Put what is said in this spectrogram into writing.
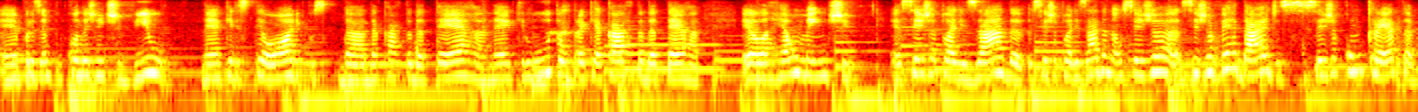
É, por exemplo, quando a gente viu né, aqueles teóricos da, da Carta da Terra, né, que lutam para que a Carta da Terra ela realmente é, seja atualizada, seja atualizada não, seja, seja verdade, seja concreta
